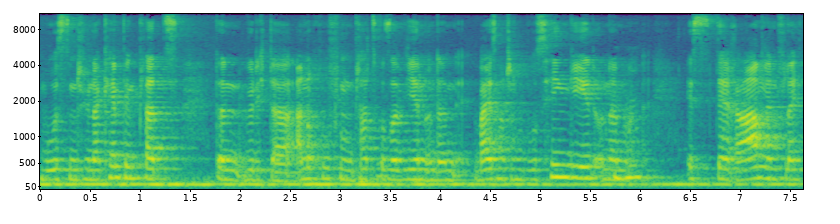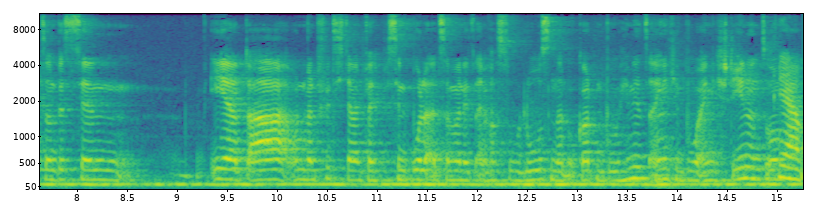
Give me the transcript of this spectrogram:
wo ist ein schöner Campingplatz. Dann würde ich da anrufen, einen Platz reservieren und dann weiß man schon, wo es hingeht. Und dann ist der Rahmen vielleicht so ein bisschen eher da und man fühlt sich damit vielleicht ein bisschen wohler, als wenn man jetzt einfach so los und dann, oh Gott, und wohin jetzt eigentlich und wo eigentlich stehen und so. Ja,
